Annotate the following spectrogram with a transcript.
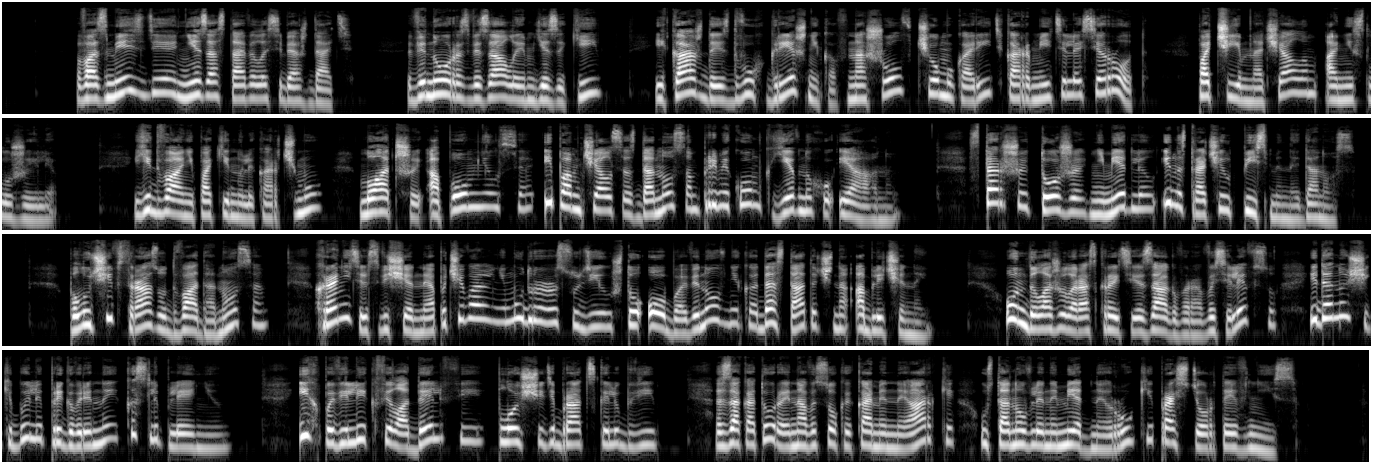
Возмездие не заставило себя ждать. Вино развязало им языки, и каждый из двух грешников нашел, в чем укорить кормителя сирот, под чьим началом они служили. Едва они покинули корчму, младший опомнился и помчался с доносом прямиком к Евнуху Иоанну. Старший тоже не медлил и настрочил письменный донос. Получив сразу два доноса, Хранитель священной опочивальни мудро рассудил, что оба виновника достаточно обличены. Он доложил о раскрытии заговора Василевсу, и доносчики были приговорены к ослеплению. Их повели к Филадельфии, площади братской любви, за которой на высокой каменной арке установлены медные руки, простертые вниз.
